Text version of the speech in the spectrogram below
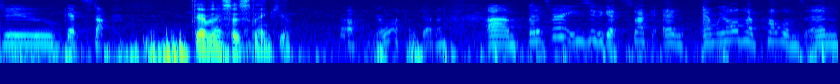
to get stuck. Devin Right. says thank you. Oh, you're welcome, Devin. Um, but it's very easy to get stuck, and and we all have problems, and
